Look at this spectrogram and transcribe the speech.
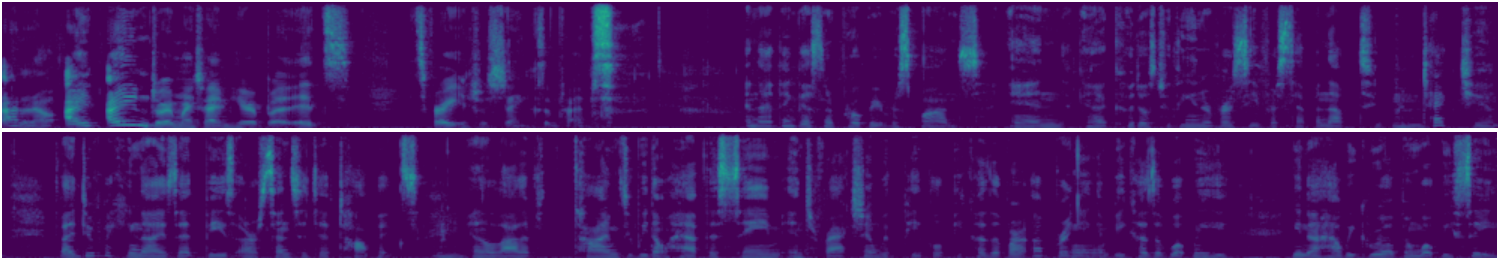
I don't know. I, I enjoy my time here, but it's it's very interesting sometimes. And I think that's an appropriate response. And uh, kudos to the university for stepping up to Mhm. protect you. But I do recognize that these are sensitive topics. Mhm. And a lot of times we don't have the same interaction with people because of our upbringing and because of what we, you know, how we grew up and what we see.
